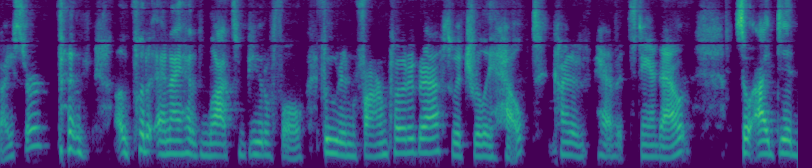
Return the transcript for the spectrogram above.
nicer. and I'll uh, put and I had lots of beautiful food and farm photographs, which really helped kind of have it stand out. So I did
